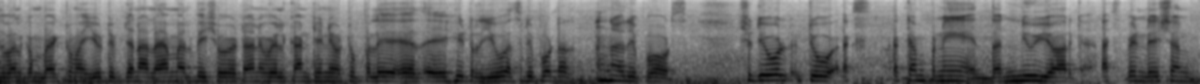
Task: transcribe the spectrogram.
Welcome back to my YouTube channel. MLB Show and will continue to play as a hitter US reporter reports. Scheduled to accompany the New York expedition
